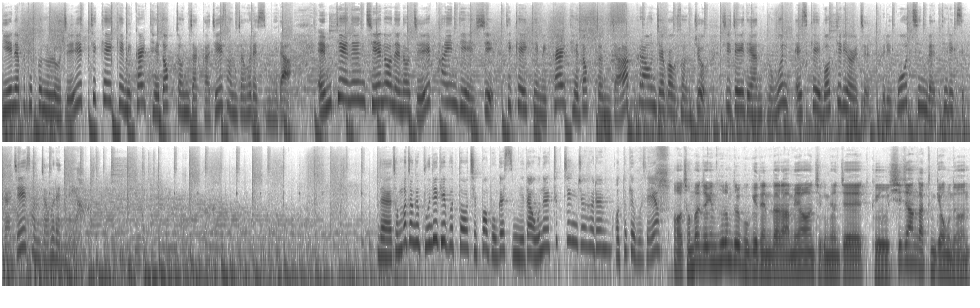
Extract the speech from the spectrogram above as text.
ENF테크놀로지, TK케미칼, 대덕전자까지 선정을 했습니다. MTN은 지앤원에너지, 파인DNC, TK케미칼, 대덕전자, 크라운제과 우선주, CJ대한통운, SK머티리얼즈, 그리고 진 매트릭스까지 선정을 했네요. 네, 전반적인 분위기부터 짚어보겠습니다. 오늘 특징주 흐름 어떻게 보세요? 어, 전반적인 흐름들 보게 된다라면 지금 현재 그 시장 같은 경우는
